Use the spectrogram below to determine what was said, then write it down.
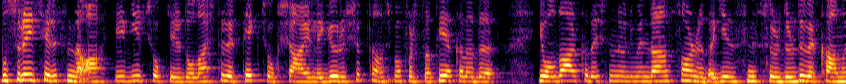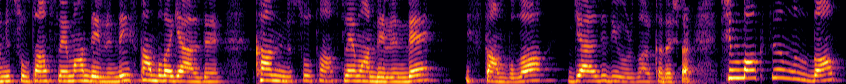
Bu süre içerisinde Ahdi birçok yeri dolaştı ve pek çok şairle görüşüp tanışma fırsatı yakaladı. Yolda arkadaşının ölümünden sonra da gezisini sürdürdü ve Kanuni Sultan Süleyman devrinde İstanbul'a geldi. Kanuni Sultan Süleyman devrinde İstanbul'a geldi diyoruz arkadaşlar. Şimdi baktığımızda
